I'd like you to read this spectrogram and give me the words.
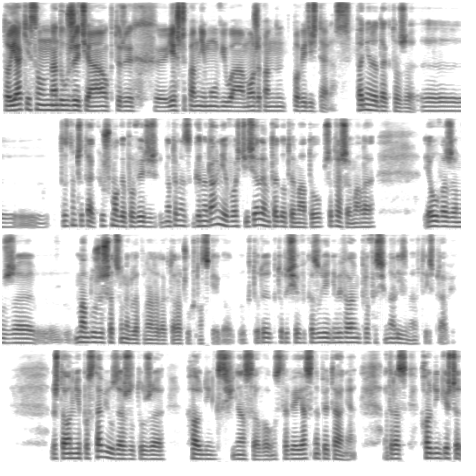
To jakie są nadużycia, o których e, jeszcze pan nie mówił, a może pan powiedzieć teraz? Panie redaktorze, yy, to znaczy tak, już mogę powiedzieć, natomiast generalnie właścicielem tego tematu, przepraszam, ale ja uważam, że mam duży szacunek dla pana redaktora Czuchnowskiego, który, który się wykazuje niebywałym profesjonalizmem w tej sprawie. Zresztą on nie postawił zarzutu, że holding sfinansował, on stawia jasne pytania. A teraz holding jeszcze,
